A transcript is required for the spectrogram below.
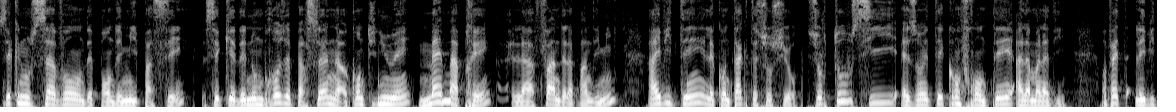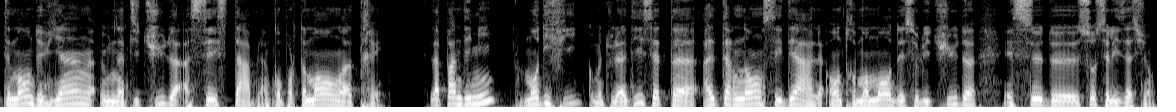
Ce que nous savons des pandémies passées, c'est que de nombreuses personnes ont continué, même après la fin de la pandémie, à éviter les contacts sociaux, surtout si elles ont été confrontées à la maladie. En fait, l'évitement devient une attitude assez stable, un comportement euh, très. La pandémie modifie, comme tu l'as dit, cette euh, alternance idéale entre moments de solitude et ceux de socialisation.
